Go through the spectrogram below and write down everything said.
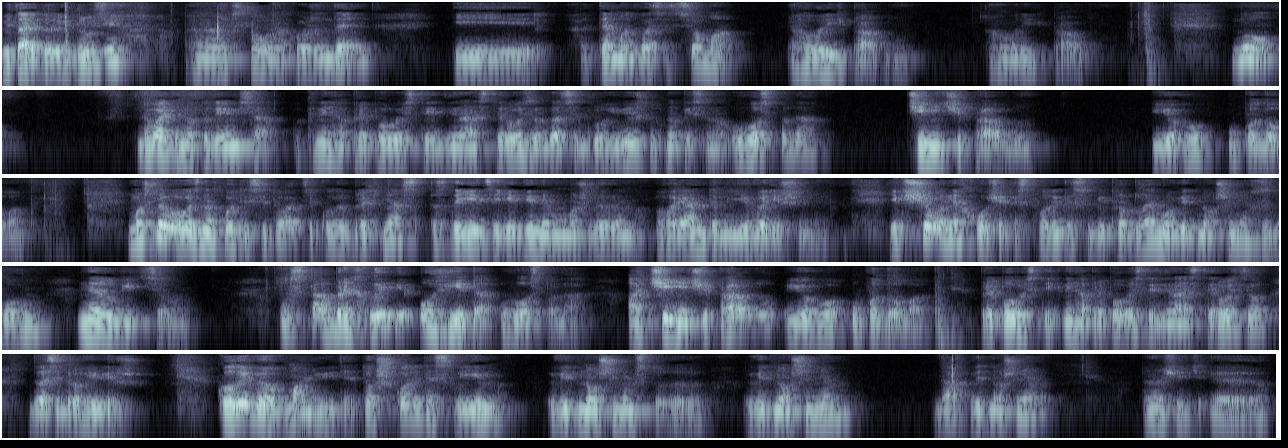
Вітаю, дорогі друзі! Е, Слово на кожен день. І тема 27. Говоріть правду. Говоріть правду. Ну, давайте ми подивимося. Книга приповісти, 12 розділ, 22 вірш. Тут написано: У Господа чинячи правду, Його уподоба. Можливо, ви знаходите ситуацію, коли брехня здається єдиним можливим варіантом її вирішення. Якщо ви не хочете створити собі проблему у відношеннях з Богом, не робіть цього. Уста брехливі огида у Господа, а чинячи правду його уподоба. Приповісти, книга приповісти, 12 розділ, 22 вірш. Коли ви обманюєте, то шкодите своїм відношенням, е, відношенням, да, відношенням значить, е,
